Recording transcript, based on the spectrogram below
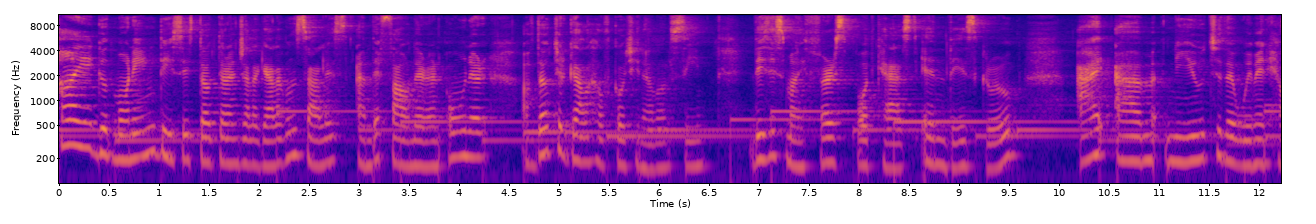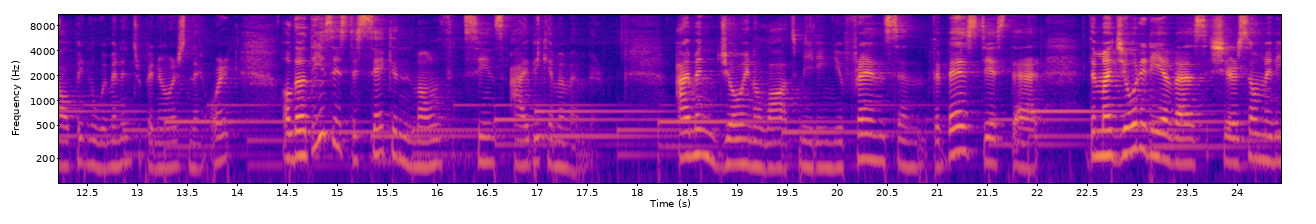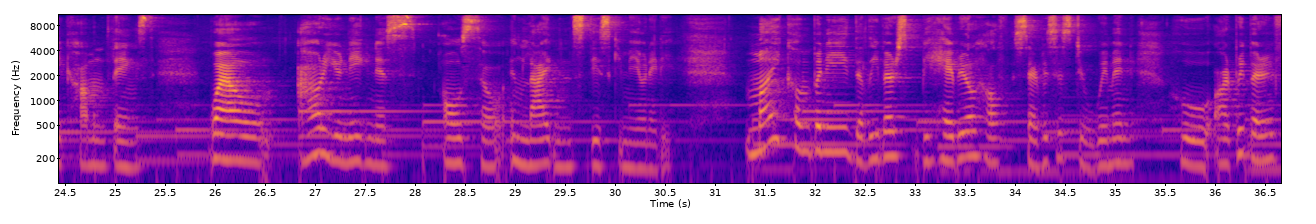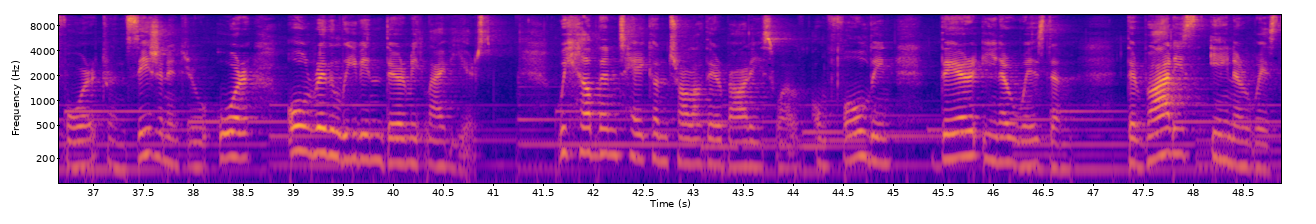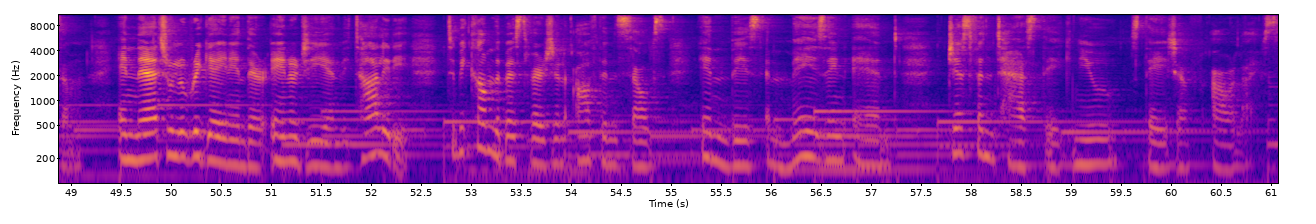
Hi, good morning. This is Dr. Angela Gala Gonzalez. I'm the founder and owner of Dr. Gala Health Coaching LLC. This is my first podcast in this group. I am new to the Women Helping Women Entrepreneurs Network, although this is the second month since I became a member. I'm enjoying a lot meeting new friends, and the best is that the majority of us share so many common things, while our uniqueness also enlightens this community. My company delivers behavioral health services to women who are preparing for transitioning through or already living their midlife years. We help them take control of their bodies while unfolding their inner wisdom, their body's inner wisdom, and naturally regaining their energy and vitality to become the best version of themselves in this amazing and just fantastic new stage of our lives.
